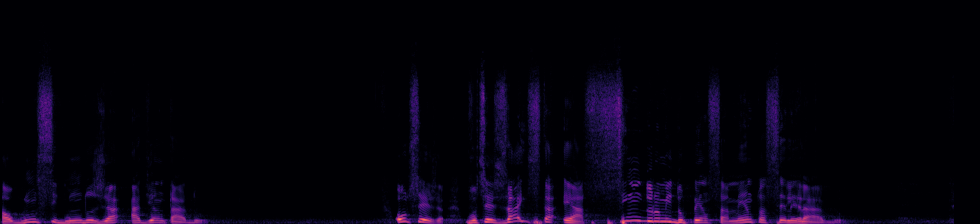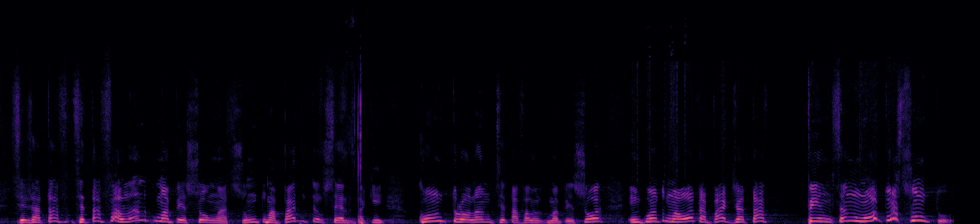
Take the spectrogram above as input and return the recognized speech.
alguns segundos já adiantado. Ou seja, você já está, é a síndrome do pensamento acelerado. Você já está, você está falando com uma pessoa um assunto, uma parte do teu cérebro está aqui controlando o que você está falando com uma pessoa, enquanto uma outra parte já está pensando em outro assunto.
